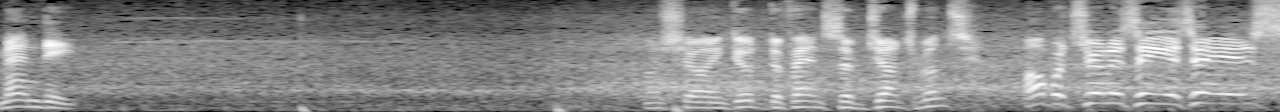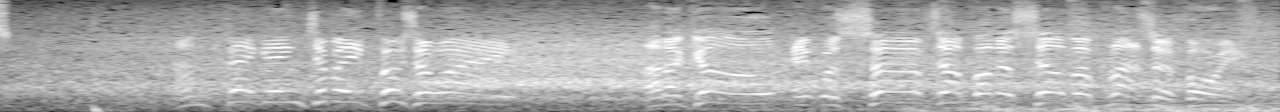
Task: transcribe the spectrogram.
Mendy. Well, showing good defensive judgment. Opportunity it is. And begging to be put away. And a goal. It was served up on a silver platter for him.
